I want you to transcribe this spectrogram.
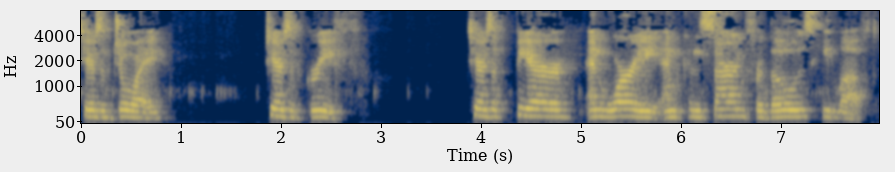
tears of joy, tears of grief, tears of fear and worry and concern for those he loved.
